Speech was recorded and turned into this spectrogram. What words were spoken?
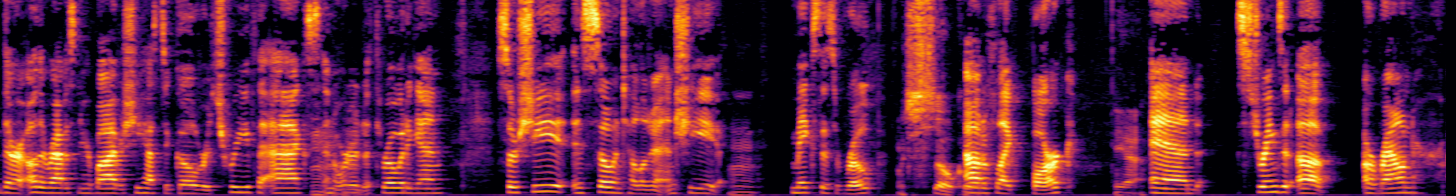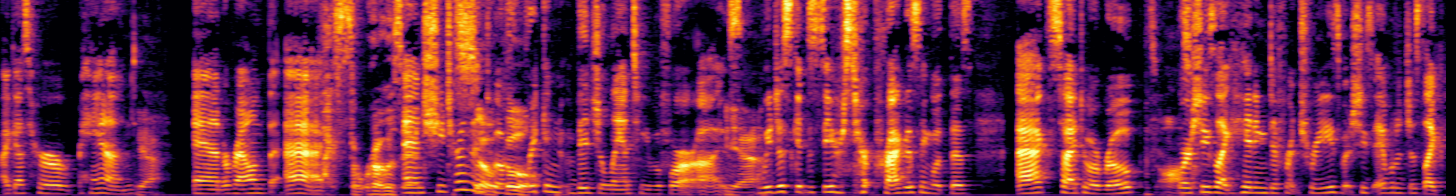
there are other rabbits nearby, but she has to go retrieve the ax in mm-hmm. order to throw it again. So she is so intelligent, and she mm. makes this rope Which is so cool. out of like bark yeah. and strings it up around I guess her hand Yeah. And around the axe. Throws it. And she turns So into a cool. freaking vigilante before our eyes. Yeah. We just get to see her start practicing with this axe tied to a rope awesome. where she's like hitting different trees, but she's able to just like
